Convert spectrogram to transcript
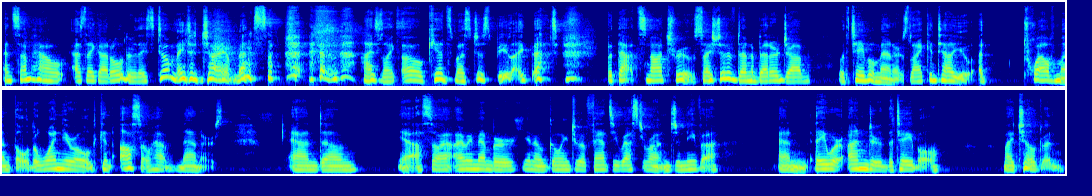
And somehow, as they got older, they still made a giant mess. and I was like, oh, kids must just be like that. But that's not true. So I should have done a better job with table manners. And I can tell you, a 12 month old, a one year old can also have manners. And um, yeah, so I, I remember, you know, going to a fancy restaurant in Geneva and they were under the table, my children,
